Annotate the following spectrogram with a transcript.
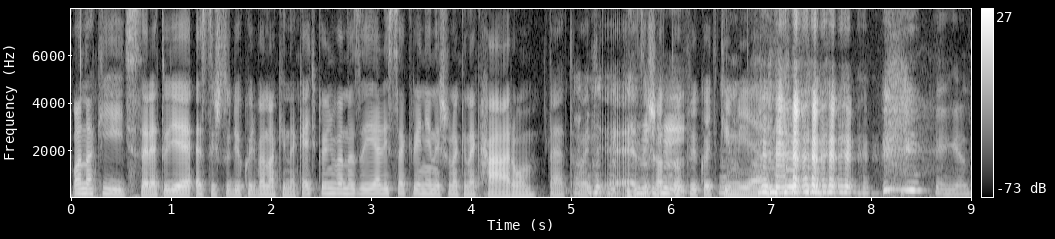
Van, aki így szeret, ugye ezt is tudjuk, hogy van, akinek egy könyv van az éjjeli szekrényen, és van, akinek három. Tehát, hogy ez is attól függ, hogy ki milyen. Igen.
